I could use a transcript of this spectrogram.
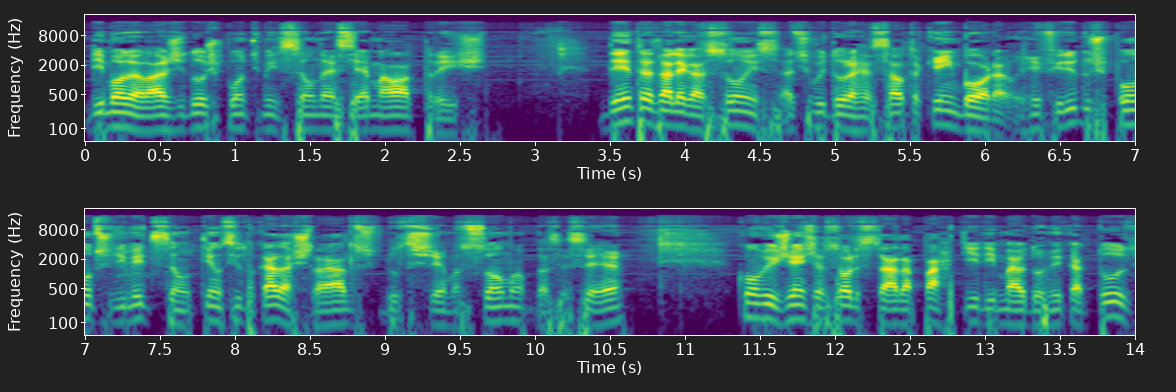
de modelagem de dois pontos de medição na SE maior 3. Dentre as alegações, a distribuidora ressalta que, embora os referidos pontos de medição tenham sido cadastrados do sistema SOMA da CCE, com vigência solicitada a partir de maio de 2014,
